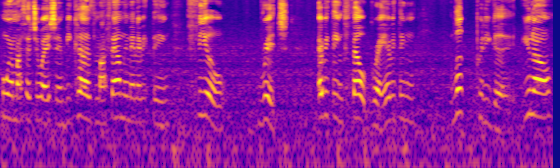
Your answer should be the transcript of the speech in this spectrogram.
who were in my situation because my family made everything feel rich. Everything felt great. Everything looked pretty good, you know?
